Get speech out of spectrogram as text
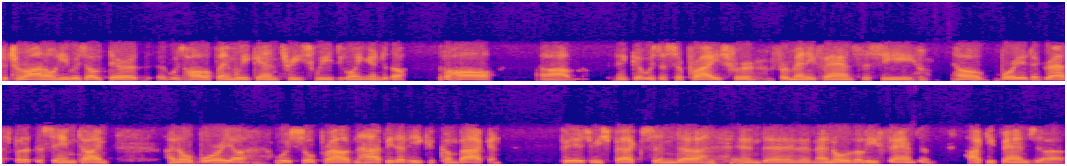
to Toronto. He was out there. It was Hall of Fame weekend. Three Swedes going into the the hall. Um, I think it was a surprise for for many fans to see how Borje digressed. But at the same time, I know Borje was so proud and happy that he could come back and pay his respects. And uh, and and I know the Leaf fans and hockey fans. Uh,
